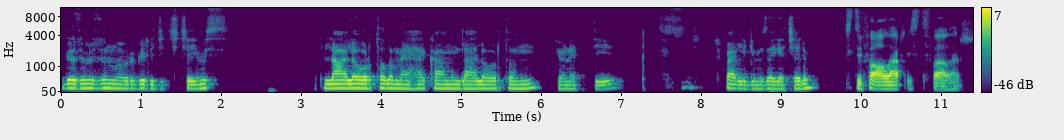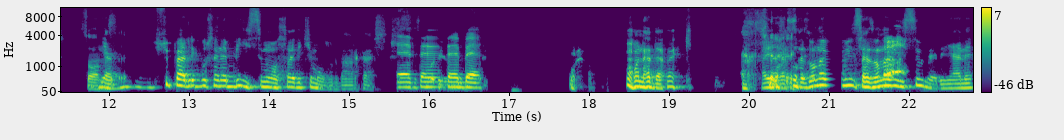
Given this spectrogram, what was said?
gözümüzün nuru biricik çiçeğimiz Lale Ortalı MHK'nın Lale Ortalı'nın yönettiği Süper Ligimize geçelim. İstifalar, istifalar Ya, sonrası. Süper Lig bu sene bir isim olsaydı kim olurdu arkadaşlar? EFFB. O ne demek? Hayır ya, sezona bir sezona bir isim verin. Yani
